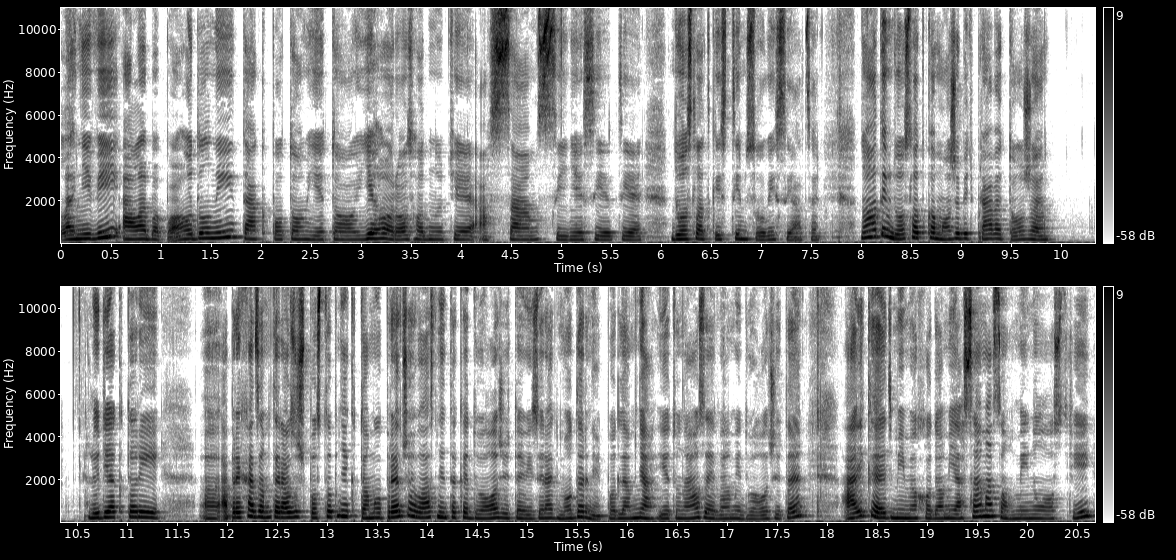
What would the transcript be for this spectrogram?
lenivý alebo pohodlný, tak potom je to jeho rozhodnutie a sám si nesie tie dôsledky s tým súvisiace. No a tým dôsledkom môže byť práve to, že ľudia, ktorí a prechádzam teraz už postupne k tomu, prečo je vlastne také dôležité vyzerať moderne. Podľa mňa je to naozaj veľmi dôležité, aj keď mimochodom ja sama som v minulosti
